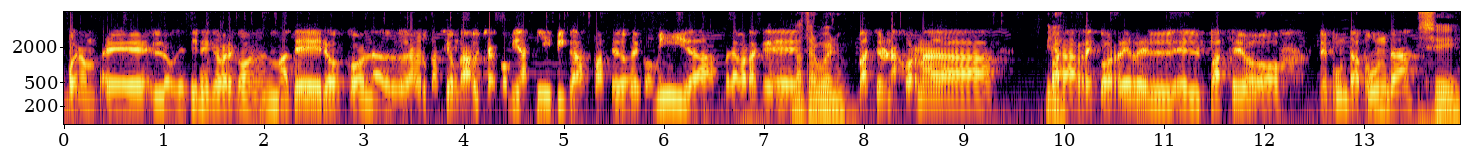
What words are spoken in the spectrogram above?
bueno, eh, lo que tiene que ver con materos, con la agru- agrupación gaucha, comidas típicas, paseos de comida, la verdad que Va a estar bueno. va a ser una jornada Mirá. para recorrer el, el paseo de punta a punta, Sí.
